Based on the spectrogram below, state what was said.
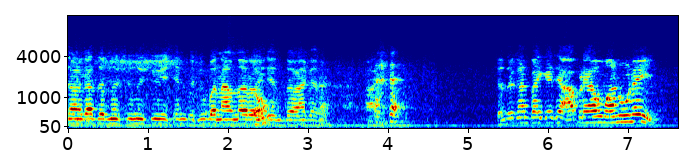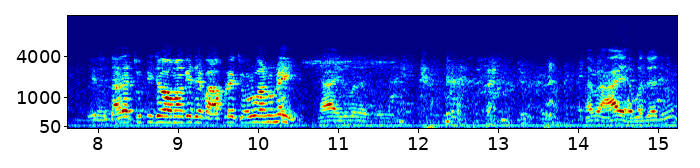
જાણકાર દરનું શું શું છે શું બનાવનારો છે તો આગળ ચંદ્રકાંતભાઈ કે છે આપણે આવું માનવું નહીં. દાદા છૂટી જવા માંગે છે આપણે ચોરવાનું નહીં. હા એ બધા હા, પણ આ સમજવા જેવું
